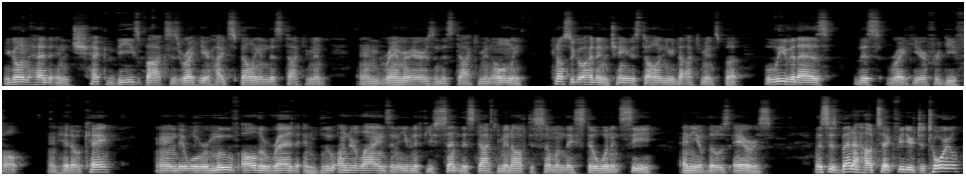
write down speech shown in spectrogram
you're going ahead and check these boxes right here, hide spelling in this document and grammar errors in this document only. You can also go ahead and change this to all new documents, but we'll leave it as this right here for default and hit OK. And it will remove all the red and blue underlines. And even if you sent this document off to someone, they still wouldn't see any of those errors. This has been a HowTech video tutorial.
